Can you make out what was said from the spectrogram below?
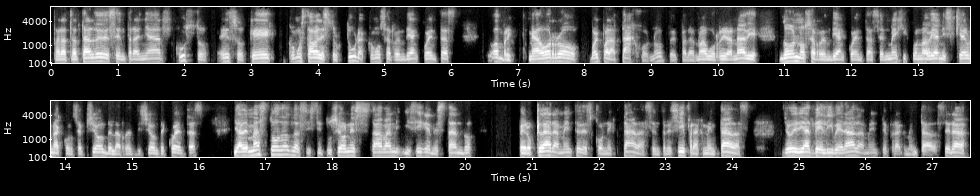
para tratar de desentrañar justo eso, que, cómo estaba la estructura, cómo se rendían cuentas hombre, me ahorro, voy para Tajo, ¿no? Para no aburrir a nadie. No, no se rendían cuentas. En México no había ni siquiera una concepción de la rendición de cuentas. Y además todas las instituciones estaban y siguen estando, pero claramente desconectadas entre sí, fragmentadas. Yo diría deliberadamente fragmentadas. Era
